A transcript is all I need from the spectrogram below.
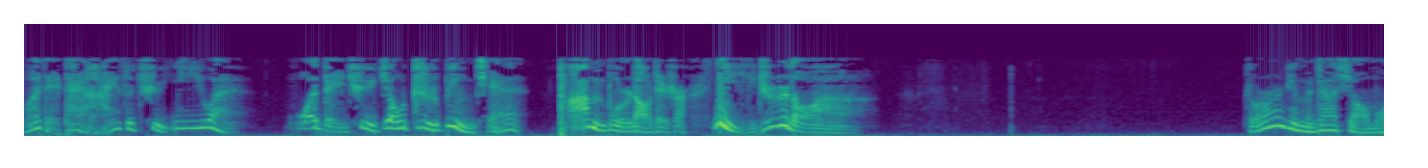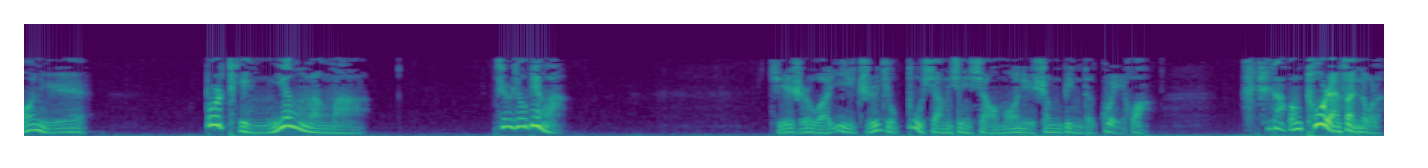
我得带孩子去医院，我得去交治病钱。他们不知道这事儿，你知道啊？昨儿你们家小魔女不是挺硬朗吗？今儿就病了。其实我一直就不相信小魔女生病的鬼话。”徐大光突然愤怒了：“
